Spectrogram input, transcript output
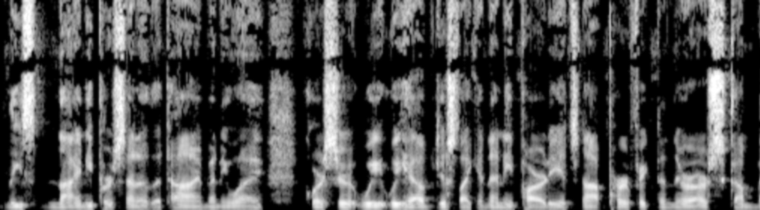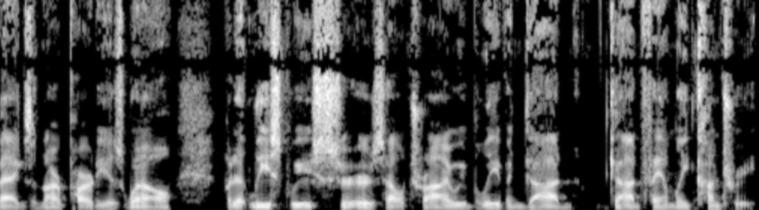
at least 90% of the time anyway. Of course, we, we have, just like in any party, it's not perfect and there are scumbags in our party as well, but at least we sure as hell try. We believe in God, God family country.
